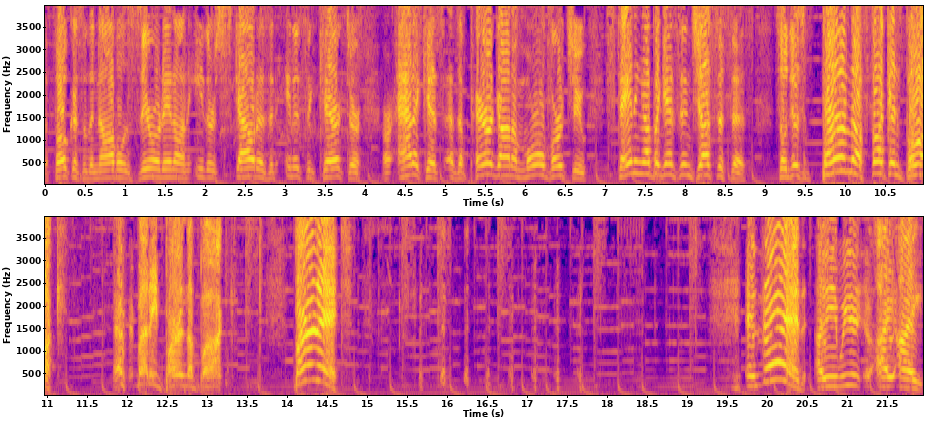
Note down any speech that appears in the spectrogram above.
The focus of the novel is zeroed in on either Scout as an innocent character or Atticus as a paragon of moral virtue standing up against injustices. So just burn the fucking book! Everybody burn the book! Burn it! and then, I mean, we, I, I,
